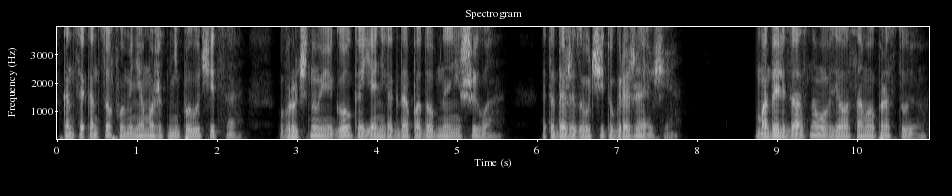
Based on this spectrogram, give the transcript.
В конце концов, у меня может не получиться. Вручную иголкой я никогда подобное не шила. Это даже звучит угрожающе. Модель за основу взяла самую простую.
